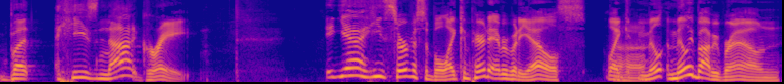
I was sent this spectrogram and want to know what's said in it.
But he's not great. Yeah, he's serviceable. Like compared to everybody else, like Uh-huh. Mill- Millie Bobby Brown,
